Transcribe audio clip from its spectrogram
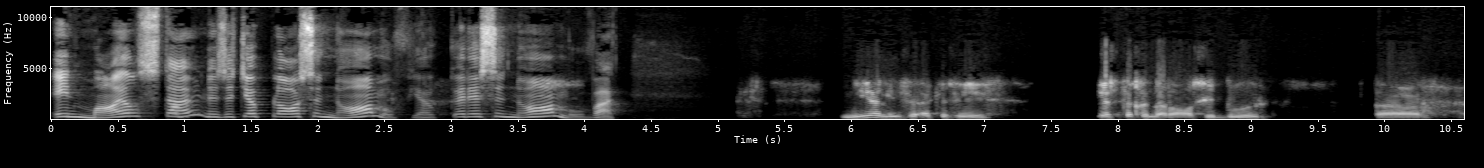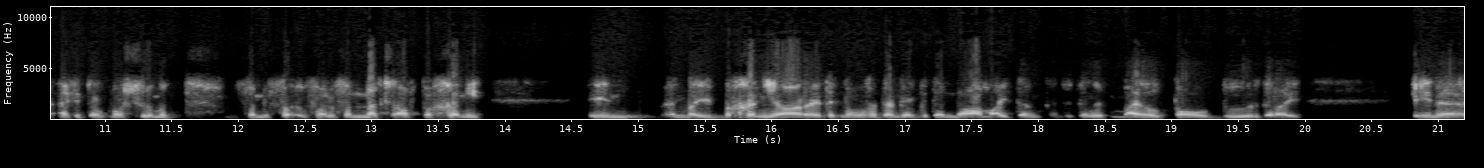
En Milestone, is dit jou plaas se naam of jou kudde se naam of wat? Nee, liefie, ek is die eerste generasie boer uh ek het ook maar so met van van van, van niks af begin nie. En in my beginjare het ek nog gedink ek moet 'n naam uitdink en toe dink ek Mylpaal boerdery. En uh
